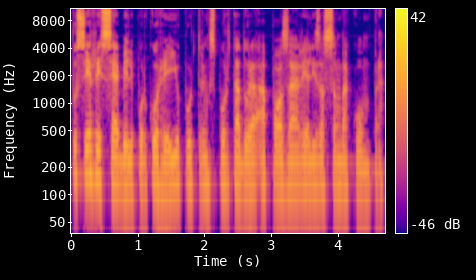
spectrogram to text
você recebe ele por correio, por transportadora após a realização da compra.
